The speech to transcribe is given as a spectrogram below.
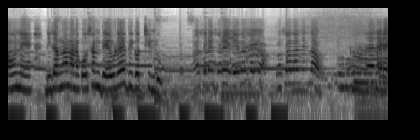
అవునే. నిజంగా మన కోసం దేవుడే దిగొచ్చిండు. సరే సరే లేవండి ఇక. ప్రసాదం తిందాం. సరే.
